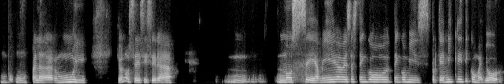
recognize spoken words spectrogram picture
un paladar muy, yo no sé si será no sé, a mí a veces tengo, tengo mis, porque es mi crítico mayor,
